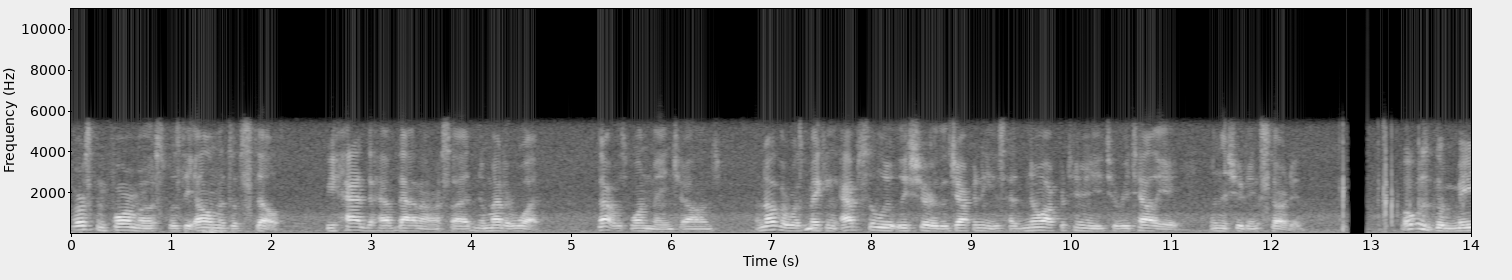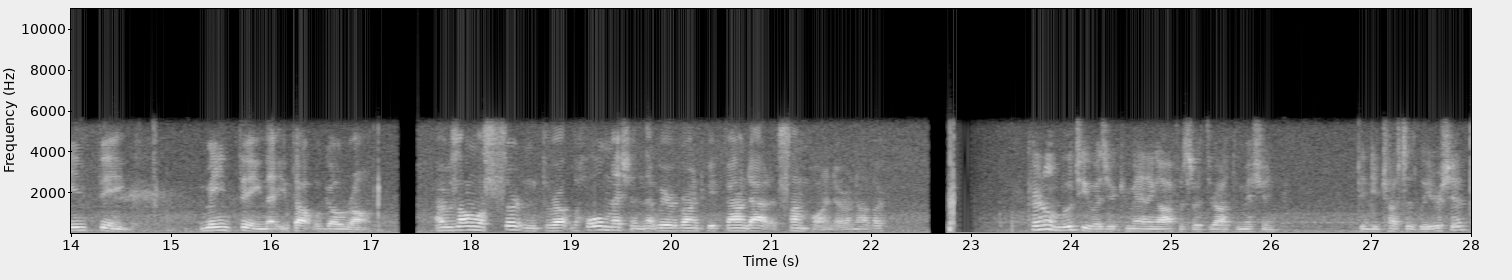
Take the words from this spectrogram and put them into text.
First and foremost was the element of stealth. We had to have that on our side, no matter what. That was one main challenge. Another was making absolutely sure the Japanese had no opportunity to retaliate when the shooting started. What was the main thing, main thing that you thought would go wrong? I was almost certain throughout the whole mission that we were going to be found out at some point or another. Colonel Mucci was your commanding officer throughout the mission. Did you trust his leadership?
